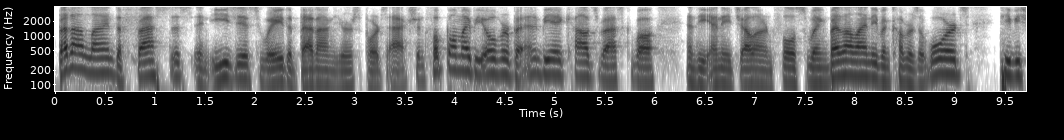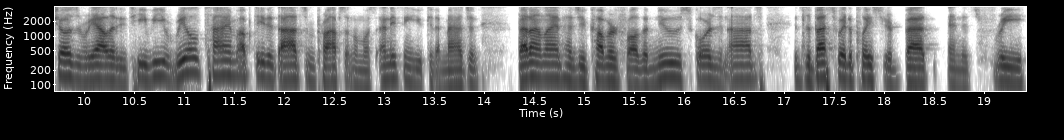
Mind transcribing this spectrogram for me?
Bet online, the fastest and easiest way to bet on your sports action. Football might be over, but NBA, college basketball, and the NHL are in full swing. Bet online even covers awards, TV shows, and reality TV, real time updated odds and props on almost anything you can imagine. Bet online has you covered for all the news, scores, and odds. It's the best way to place your bet, and it's free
